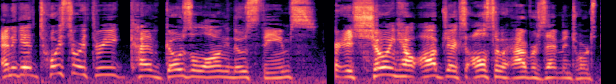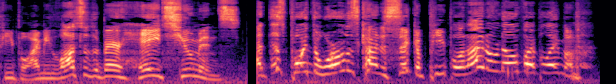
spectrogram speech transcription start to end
And again, Toy Story 3 kind of goes along in those themes. It's showing how objects also have resentment towards people. I mean, Lotso the Bear hates humans. At this point, the world is kind of sick of people, and I don't know if I blame them.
